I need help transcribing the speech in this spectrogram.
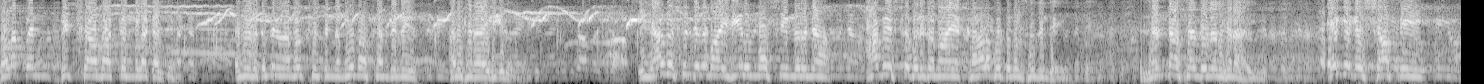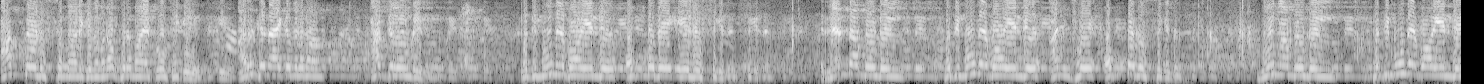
വളപ്പൻ ബിച്ചാവ കമ്പളക്കല്ല് എന്നെടുക്കുന്ന മത്സരത്തിന്റെ മൂന്നാം സ്ഥാനത്തിന് അർഹനായിരിക്കുന്നത് ഈ ആവേശജനമായി വീറും വാശിയും നിറഞ്ഞ ആവേശഭരിതമായ കാളപൂട്ട് മത്സരത്തിന്റെ രണ്ടാം സ്ഥാനത്തിന് അർഹനായി. ഷാഫി ആക്കോട് സമ്മാനിക്കുന്ന മനോഹരമായ ട്രോഫിക്ക് അർഹനായിക്കുന്ന ആദ്യ റൗണ്ടിൽ. പതിമൂന്ന് പോയിന്റ് ഒമ്പത് ഏഴ് സെക്കൻഡ്. രണ്ടാം റൗണ്ടിൽ പതിമൂന്ന് പോയിന്റ് അഞ്ച് ഒമ്പത് സെക്കൻഡ്. മൂന്നാം റൗണ്ടിൽ മുപ്പത്തിമൂന്ന് പോയിന്റ്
